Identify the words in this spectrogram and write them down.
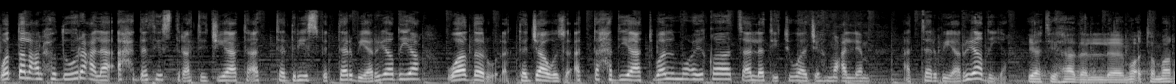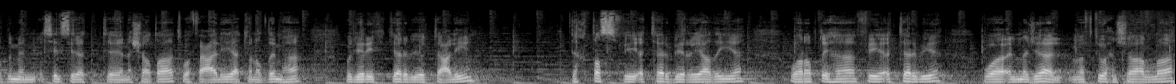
واطلع الحضور على أحدث استراتيجيات التدريس في التربية الرياضية وضرورة تجاوز التحديات والمعيقات التي تواجه معلم التربية الرياضية. يأتي هذا المؤتمر ضمن سلسلة نشاطات وفعاليات تنظمها مديرية التربية والتعليم تختص في التربية الرياضية وربطها في التربية والمجال مفتوح إن شاء الله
